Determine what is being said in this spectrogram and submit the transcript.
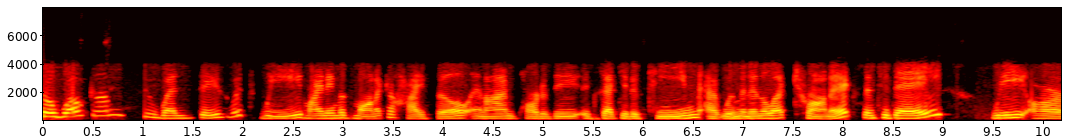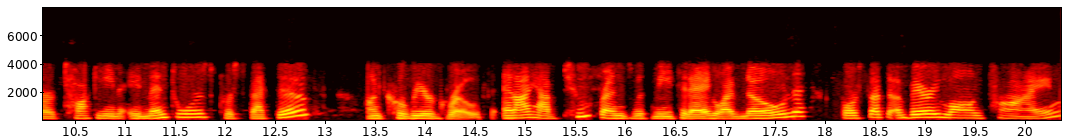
So, welcome to Wednesdays with We. My name is Monica Highfill, and I'm part of the executive team at Women in Electronics. And today we are talking a mentor's perspective on career growth. And I have two friends with me today who I've known for such a very long time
